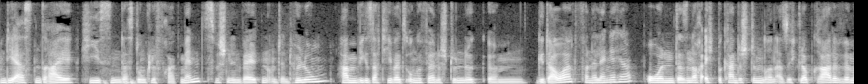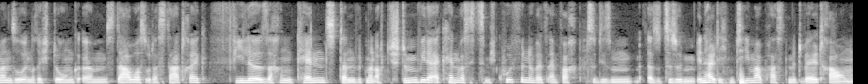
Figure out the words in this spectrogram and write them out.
Die ersten drei hießen Das dunkle Fragment zwischen den Welten und Enthüllungen. Haben, wie gesagt, jeweils ungefähr eine Stunde ähm, gedauert von der Länge her. Und da sind auch echt bekannte Stimmen drin. Also ich glaube, gerade wenn man so in Richtung ähm, Star Wars oder Star Trek viele Sachen kennt, dann wird man auch die Stimmen wiedererkennen, was ich ziemlich cool finde, weil es einfach zu diesem, also zu dem inhaltlichen Thema passt mit Weltraum.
